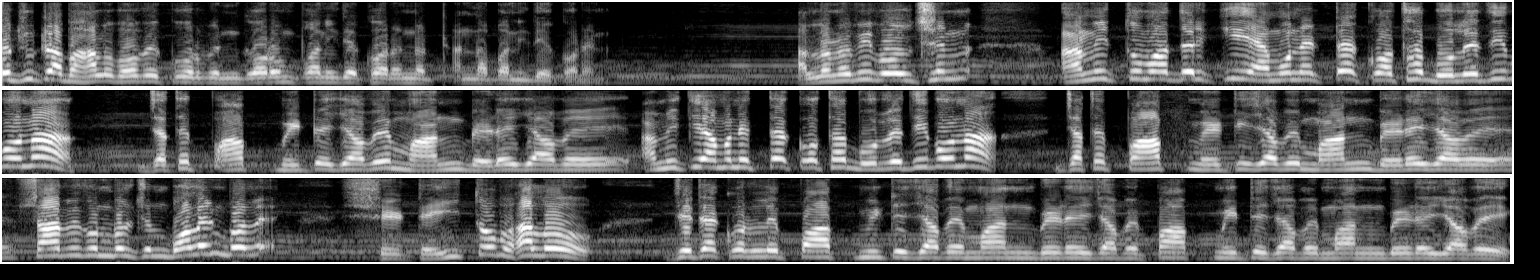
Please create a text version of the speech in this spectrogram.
অজুটা ভালোভাবে করবেন, গরম পানি দিয়ে করেন না ঠান্ডা পানি দিয়ে করেন। আল্লাহ নবী বলছেন আমি তোমাদের কি এমন একটা কথা বলে দিব না, যাতে পাপ মিটে যাবে, মান বেড়ে যাবে। আমি কি এমন একটা কথা বলে দিব না, যাতে পাপ মেটে যাবে, মান বেড়ে যাবে? সাহাবিগুন বলছেন, বলেন বলে সেটাই তো ভালো, যেটা করলে পাপ মিটে যাবে, মান বেড়ে যাবে, পাপ মিটে যাবে, মান বেড়ে যাবে।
